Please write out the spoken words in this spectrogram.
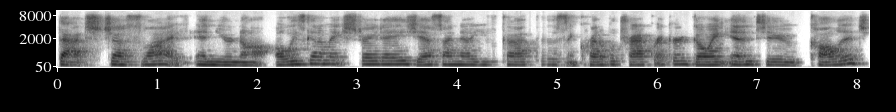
that's just life. And you're not always going to make straight A's. Yes, I know you've got this incredible track record going into college,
